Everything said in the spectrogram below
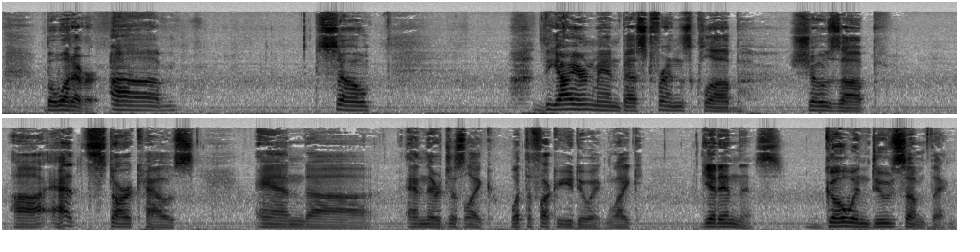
but whatever. Um so the Iron Man Best Friends Club shows up uh, at Stark House and uh, and they're just like, "What the fuck are you doing? Like, get in this. Go and do something."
